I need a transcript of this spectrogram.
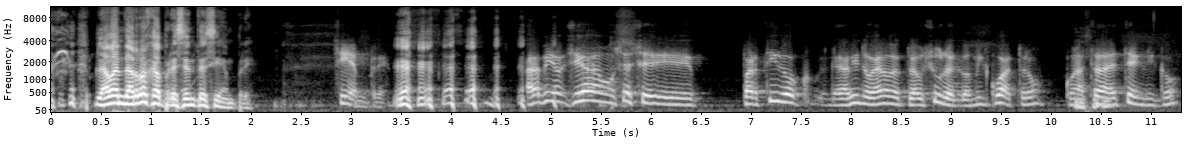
La banda roja presente siempre. siempre. Había- llegábamos a ese partido habiendo ganado el clausura del 2004 con Astrada de técnico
